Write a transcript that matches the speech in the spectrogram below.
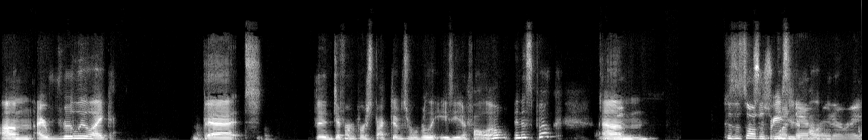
Um, I really like that the different perspectives were really easy to follow in this book. Um, because it's all just one narrator, right?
